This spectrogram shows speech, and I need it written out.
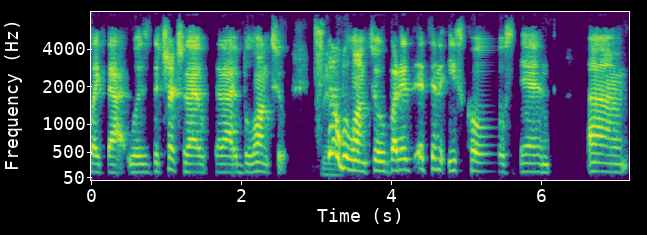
like that was the church that I that I belong to, still yeah. belong to, but it, it's in the East Coast. And um,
